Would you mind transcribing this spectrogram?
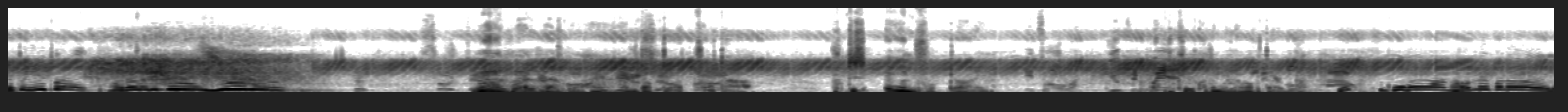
外言うと腹が出て言うの Well, well, well, go home. I'll talk to you outside. For this ain't for time. っていう方もいなかったわけだ。えご飯なんないかない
